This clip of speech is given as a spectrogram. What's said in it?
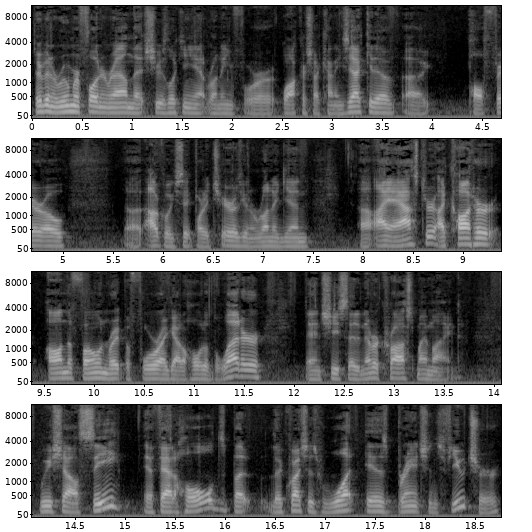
there had been a rumor floating around that she was looking at running for Waukesha County Executive. Uh, Paul Farrow, uh, outgoing state party chair, is going to run again. Uh, I asked her, I caught her on the phone right before I got a hold of the letter, and she said, It never crossed my mind. We shall see if that holds, but the question is, what is Brandtjen's future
